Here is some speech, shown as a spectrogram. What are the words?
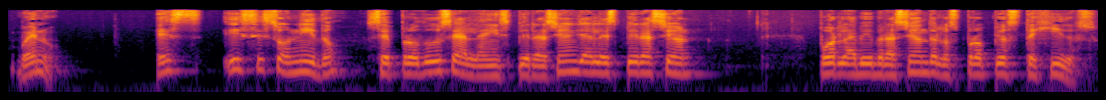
Bueno, es, ese sonido se produce a la inspiración y a la expiración por la vibración de los propios tejidos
